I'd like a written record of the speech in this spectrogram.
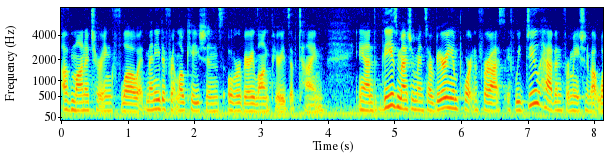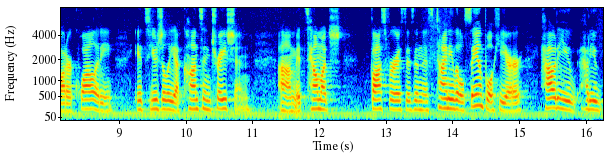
of monitoring flow at many different locations over very long periods of time. And these measurements are very important for us. If we do have information about water quality, it's usually a concentration. Um, it's how much phosphorus is in this tiny little sample here. How do you, how do you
